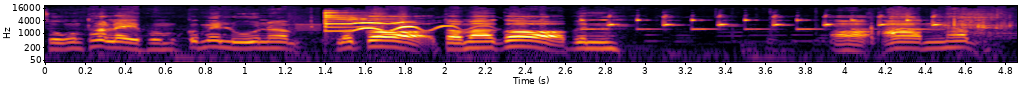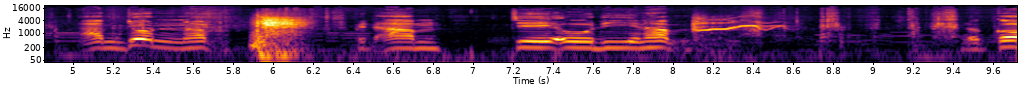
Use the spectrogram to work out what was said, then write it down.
สูงเท่าไหร่ผมก็ไม่รู้นะครับ แล้วก็ต่อมาก็เป็นอ่าอาร์มนะครับ อาร์มย่นนะครับ เป็นอาร์ม JOD นะครับ แล้วก็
